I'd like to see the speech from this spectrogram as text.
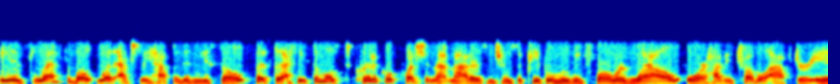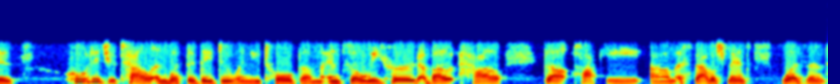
is less about what actually happened in the assault, but the, I think the most critical question that matters in terms of people moving forward well or having trouble after is who did you tell and what did they do when you told them? And so we heard about how the hockey um, establishment wasn't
